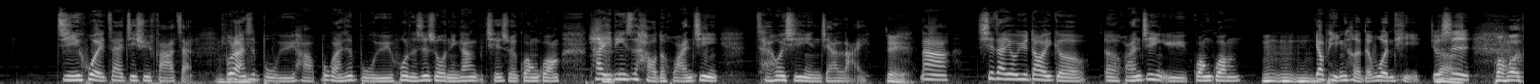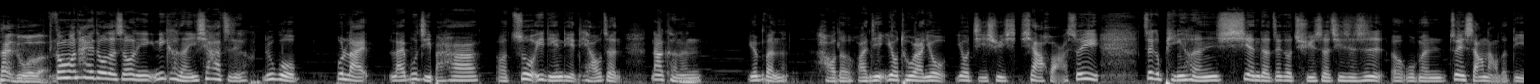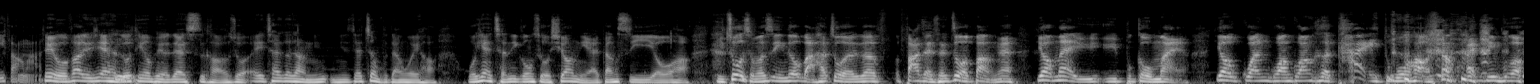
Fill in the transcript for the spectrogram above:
机会再继续发展。不然是捕鱼哈，不管是捕鱼，或者是说你刚潜水观光，它一定是好的环境才会吸引人家来。对，那现在又遇到一个呃环境与观光嗯嗯嗯，要平衡的问题，就是。观光太多了。观光太多的时候，你你可能一下子如果不来来不及把它呃做一点点调整，那可能原本好的环境又突然又又急剧下滑，所以这个平衡线的这个取舍其实是呃我们最伤脑的地方啦。对，我发觉现在很多听众朋友在思考说，哎、蔡科长，你你在政府单位哈，我现在成立公司，我希望你来当 CEO 哈，你做什么事情都把它做的 发展成这么棒。你看，要卖鱼鱼不够卖啊，要观光光客太多哈，这样环境不好。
